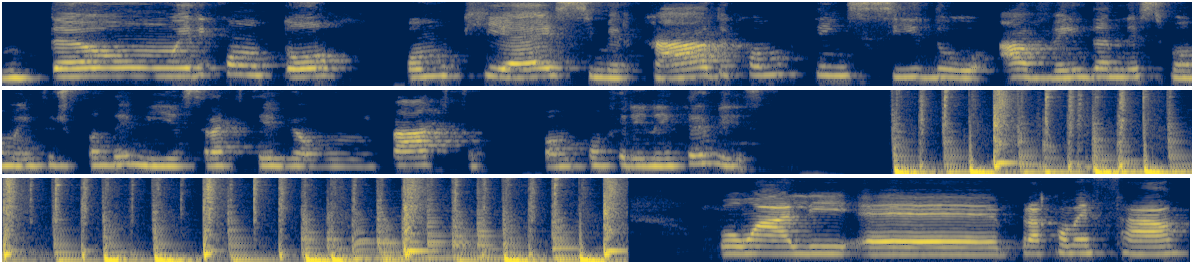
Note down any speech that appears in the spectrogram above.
Então, ele contou como que é esse mercado e como tem sido a venda nesse momento de pandemia. Será que teve algum impacto? Vamos conferir na entrevista. Bom, Ali, é, para começar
